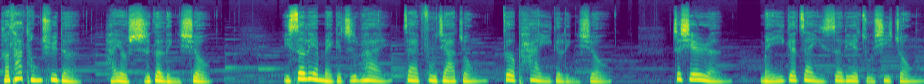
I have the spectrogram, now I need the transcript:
和他同去的还有十个领袖。以色列每个支派在富家中。各派一个领袖，这些人每一个在以色列族系中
